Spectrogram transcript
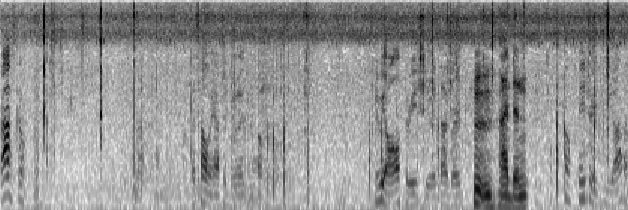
Roscoe. That's how we have to do it. Oh. Did we all three shoot at that bird? Mm-mm, I didn't. Oh, Patrick, you got him.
